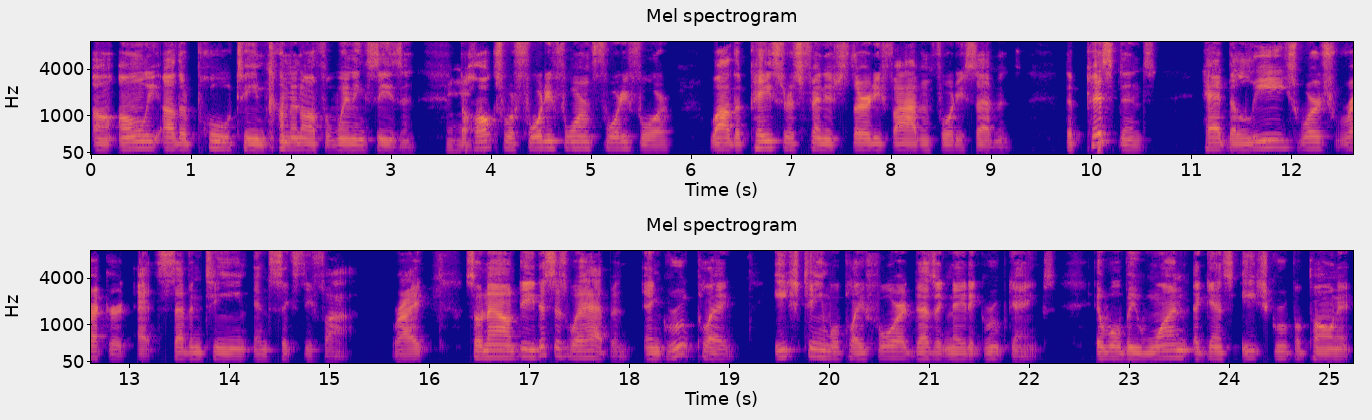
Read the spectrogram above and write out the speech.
uh, only other pool team coming off a winning season. Mm-hmm. The Hawks were 44 and 44, while the Pacers finished 35 and 47. The Pistons had the league's worst record at 17 and 65, right? So now, D, this is what happened. In group play, each team will play four designated group games. It will be one against each group opponent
